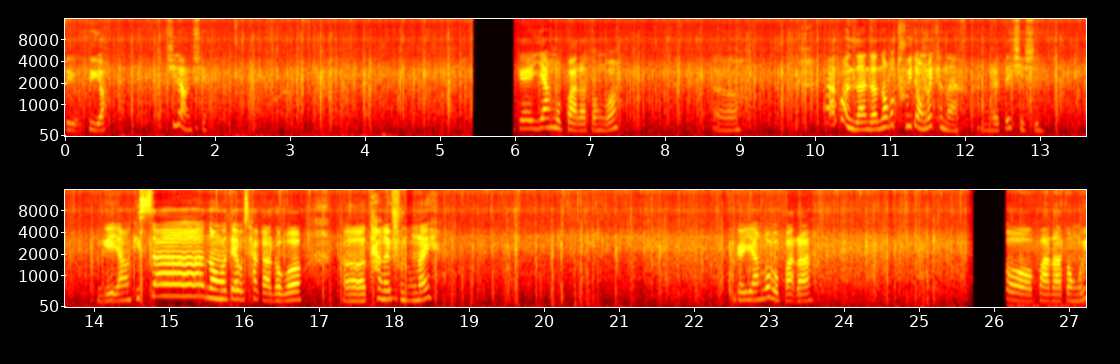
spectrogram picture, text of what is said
Tiểu tiểu. Chỉ rằng gì. cái yang mo para tong go. Ờ. À còn dàn dàn nó có thui tong mấy cái nè. Anh lấy tới xí xí. 이게 양 기싸 농어 때 사가라고 어 탕을 푸는 날 gayang go para o para tongui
